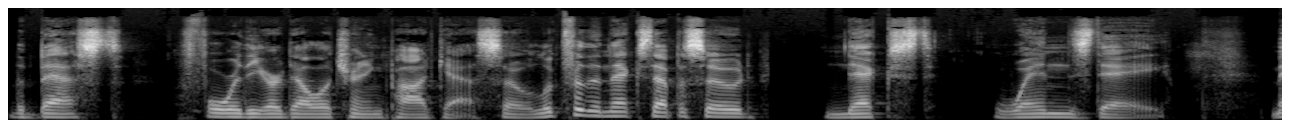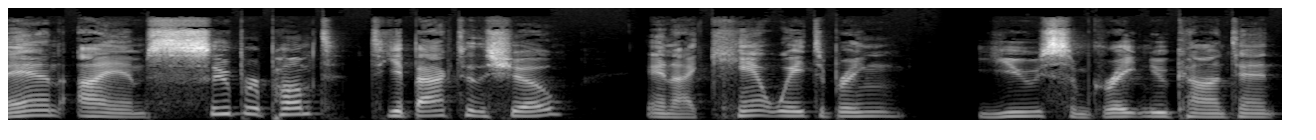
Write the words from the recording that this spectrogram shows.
the best for the Rdella Training Podcast. So look for the next episode next Wednesday. Man, I am super pumped to get back to the show, and I can't wait to bring you some great new content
